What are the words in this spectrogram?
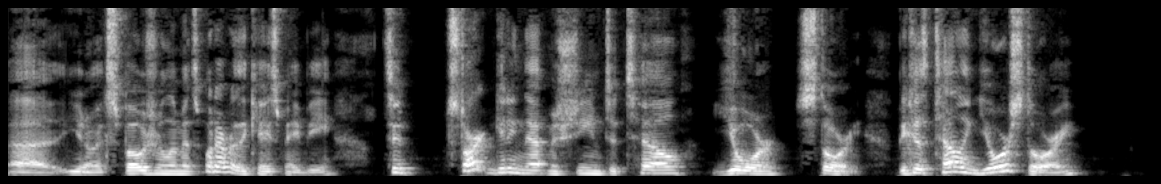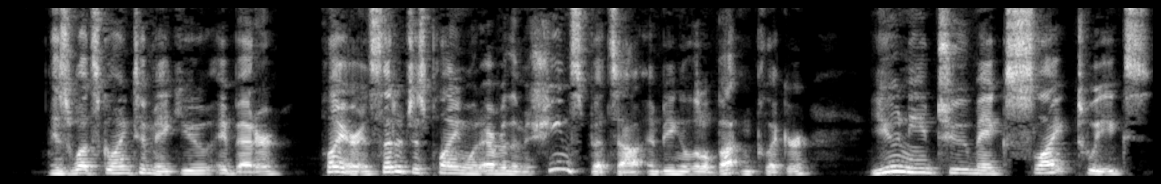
uh, you know, exposure limits, whatever the case may be, to start getting that machine to tell your story. Because telling your story is what's going to make you a better player. Instead of just playing whatever the machine spits out and being a little button clicker, you need to make slight tweaks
